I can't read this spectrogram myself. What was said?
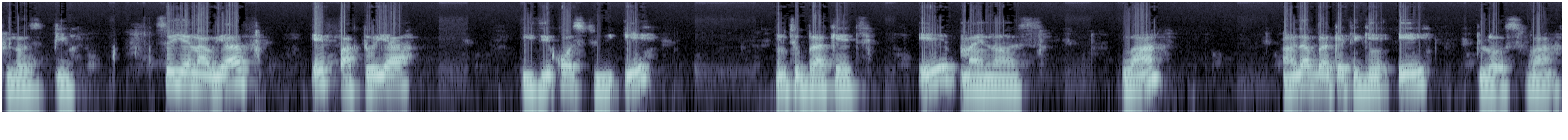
plus b. So here now we have a factorial is equals to a into bracket a minus 1 another bracket again a plus 1.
